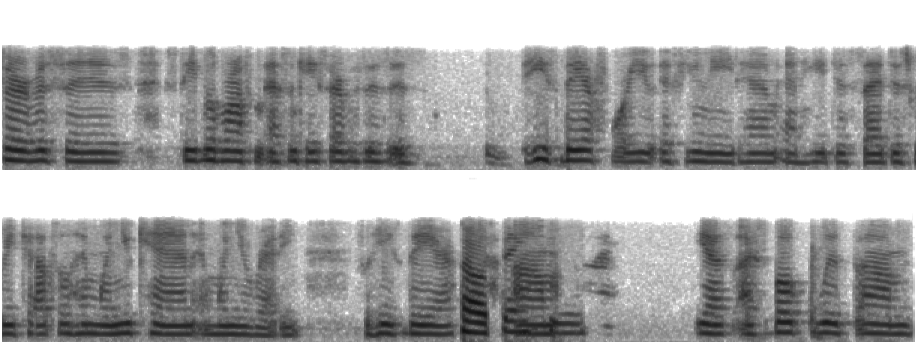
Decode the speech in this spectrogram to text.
Services, Steve LeBron from SNK Services is he's there for you if you need him. And he just said, just reach out to him when you can and when you're ready. So he's there. Oh, thank um, you. Yes, I spoke with um,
